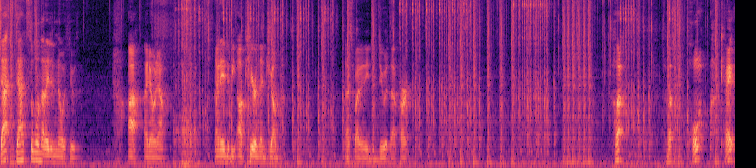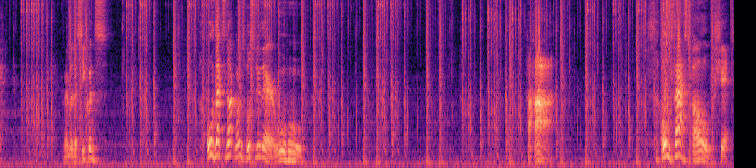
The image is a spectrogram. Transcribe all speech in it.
That that's the one that I didn't know what to do. Ah, I know now. I need to be up here and then jump. That's what I need to do at that part. Huh. Huh. Huh. Okay. Remember the sequence? Oh, that's not what I'm supposed to do there. Ooh. Haha! Oh, fast! Oh, shit.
